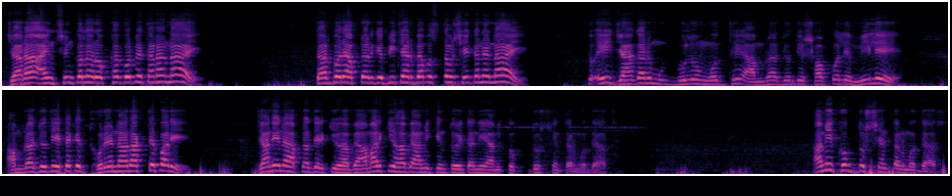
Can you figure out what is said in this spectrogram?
যারা আইন শৃঙ্খলা রক্ষা করবে, তারা নাই। তারপরে আপনার বিচার ব্যবস্থাও সেখানে নাই। তো এই জায়গারগুলোর মধ্যে আমরা যদি সকলে মিলে, আমরা যদি এটাকে ধরে না রাখতে পারি, জানি না আপনাদের কি হবে, আমার কি হবে, আমি কিন্তু এটা নিয়ে আমি খুব দুশ্চিন্তার মধ্যে আছি। আমি খুব দুশ্চিন্তার মধ্যে আছি।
